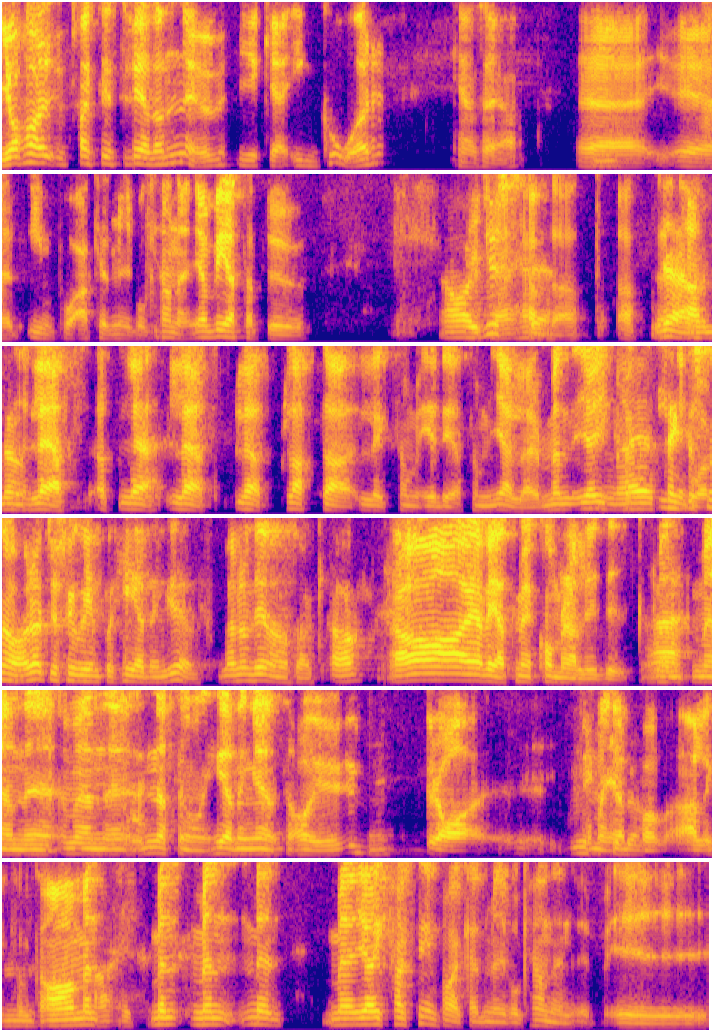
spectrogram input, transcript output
Jag har faktiskt redan nu, gick jag igår, kan jag säga, eh, eh, in på Akademibokhandeln. Jag vet att du ja, brukar just hävda det. att, att, att, läs, att lä, läs, läsplatta liksom är det som gäller. Men jag gick Nej, jag tänkte snarare att du skulle gå in på Hedengrens, men om det är en annan sak. Ja. Ja, jag vet, men jag kommer aldrig dit. Men, Nej. men, eh, men eh, nästa gång, Hedengrens har ju bra, eh, får man Mycket hjälp bra. av Alex Mm. också. Ja, men, Ja, men, men, men, men jag gick faktiskt in på Akademibokhandeln i,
